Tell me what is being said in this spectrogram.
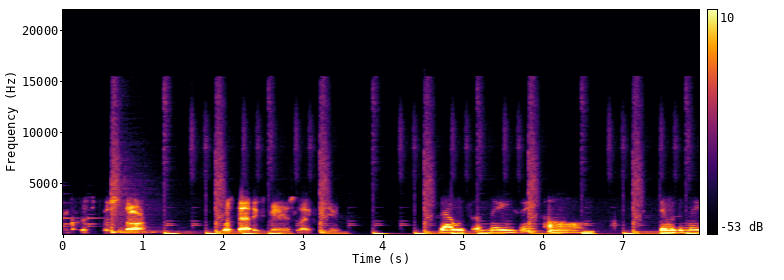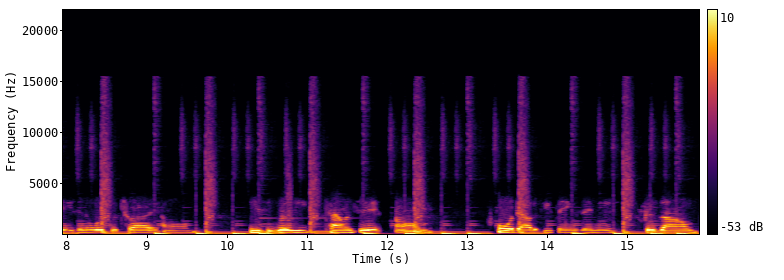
and Christopher Starr. what's that experience like for you? That was amazing. Um, it was amazing to work with Ty. Um, he's really talented. Um, pulled out a few things in me because um,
